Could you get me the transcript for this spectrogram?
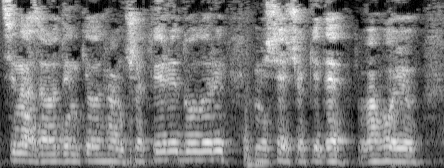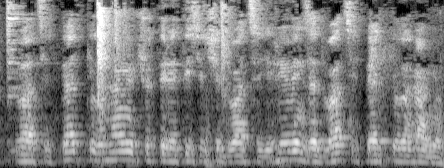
Ціна за 1 кг 4 долари. Мішечок іде вагою 25 кг, 4020 гривень за 25 кг.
